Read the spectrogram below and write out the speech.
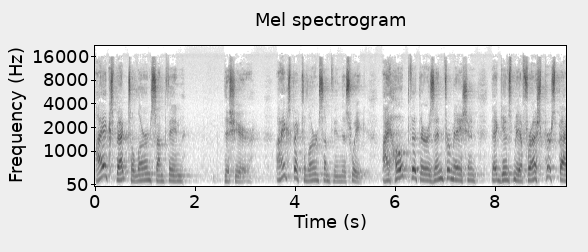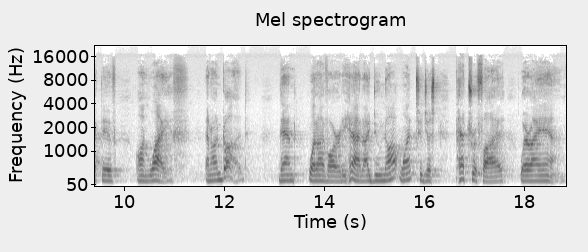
I expect to learn something this year. I expect to learn something this week. I hope that there is information that gives me a fresh perspective on life and on God than what I've already had. I do not want to just petrify where I am.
